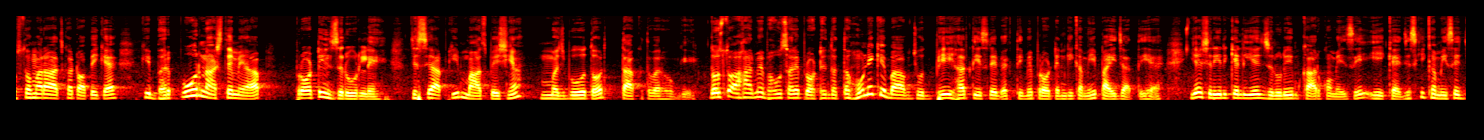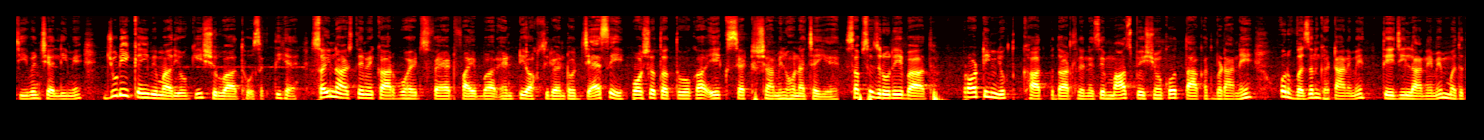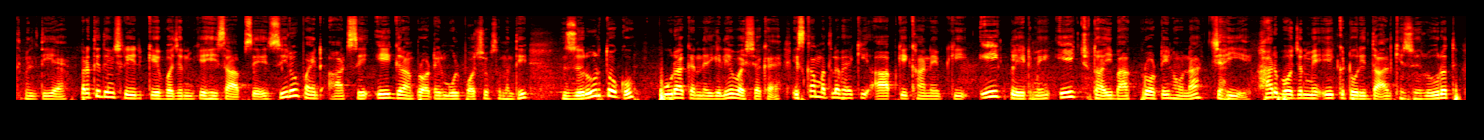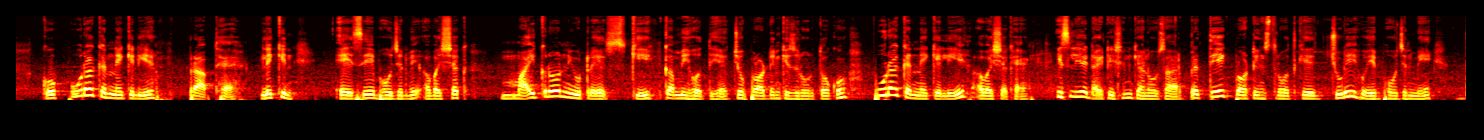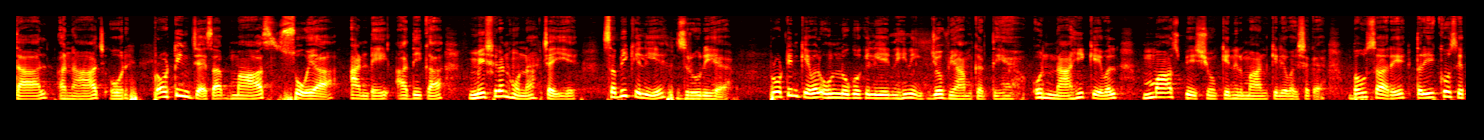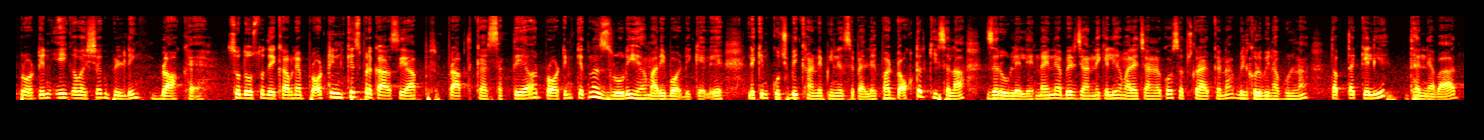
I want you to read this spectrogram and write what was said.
दोस्तों, हमारा आज का टॉपिक है कि भरपूर नाश्ते में आप प्रोटीन ज़रूर लें, जिससे आपकी मांसपेशियाँ मज़बूत और ताकतवर होंगी। दोस्तों, आहार में बहुत सारे प्रोटीन तत्व होने के बावजूद भी हर तीसरे व्यक्ति में प्रोटीन की कमी पाई जाती है। यह शरीर के लिए ज़रूरी कारकों में से एक है, जिसकी कमी से जीवन शैली में जुड़ी कई बीमारियों की शुरुआत हो सकती है। सही नाश्ते में कार्बोहाइड्रेट्स फैट फाइबर एंटीऑक्सीडेंट और जैसे पोषक तत्वों का एक सेट शामिल होना चाहिए। सबसे ज़रूरी बात प्रोटीन युक्त खाद्य पदार्थ लेने से मांसपेशियों को ताकत बढ़ाने और वज़न घटाने में तेज़ी लाने में मदद मिलती है। प्रतिदिन शरीर के वज़न के हिसाब से 0.8 से 1 ग्राम प्रोटीन मूल पोषक संबंधी ज़रूरतों को पूरा करने के लिए आवश्यक है। इसका मतलब है कि आपके खाने की एक प्लेट में एक चौथाई भाग प्रोटीन होना चाहिए। हर भोजन में एक कटोरी दाल की ज़रूरत को पूरा करने के लिए प्राप्त है, लेकिन ऐसे भोजन में आवश्यक माइक्रोन्यूट्रिएंट्स की कमी होती है, जो प्रोटीन की ज़रूरतों को पूरा करने के लिए आवश्यक है। इसलिए डाइटिशियन के अनुसार प्रत्येक प्रोटीन स्रोत के जुड़े हुए भोजन में दाल, अनाज और प्रोटीन जैसा मांस, सोया, अंडे आदि का मिश्रण होना चाहिए। सभी के लिए ज़रूरी है। प्रोटीन केवल उन लोगों के लिए नहीं नहीं जो व्यायाम करते हैं और ना ही केवल मांसपेशियों के निर्माण के लिए आवश्यक है। बहुत सारे तरीकों से प्रोटीन एक आवश्यक बिल्डिंग ब्लॉक है। सो so, दोस्तों देखा आपने प्रोटीन किस प्रकार से आप प्राप्त कर सकते हैं और प्रोटीन कितना ज़रूरी है हमारी बॉडी के लिए। लेकिन कुछ भी खाने पीने से पहले एक बार डॉक्टर की सलाह ज़रूर ले लें। नए नए अपडेट जानने के लिए हमारे चैनल को सब्सक्राइब करना बिल्कुल भी ना भूलना। तब तक के लिए धन्यवाद।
